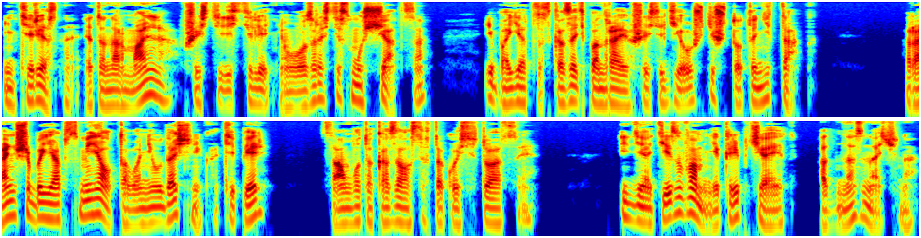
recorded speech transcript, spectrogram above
Интересно, это нормально в шестидесятилетнем возрасте смущаться и бояться сказать понравившейся девушке что-то не так? Раньше бы я обсмеял того неудачника, теперь сам вот оказался в такой ситуации. Идиотизм во мне крепчает, однозначно.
